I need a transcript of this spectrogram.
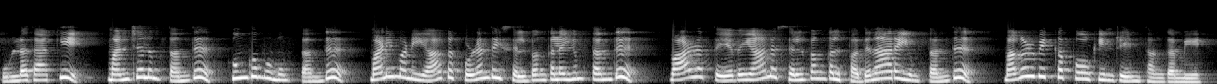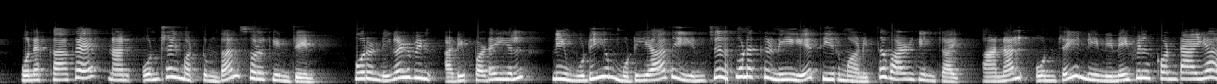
உள்ளதாக்கி மஞ்சளும் தந்து குங்குமமும் தந்து மணிமணியாக குழந்தை செல்வங்களையும் தந்து வாழ தேவையான செல்வங்கள் பதினாறையும் தந்து மகிழ்விக்கப் போகின்றேன் தங்கமே. உனக்காக நான் ஒன்றை மட்டும்தான் சொல்கின்றேன். ஒரு நிகழ்வின் அடிப்படையில் நீ முடியும் முடியாது என்று உனக்கு நீயே தீர்மானித்து வாழ்கின்றாய். ஆனால் ஒன்றை நீ நினைவில் கொண்டாயா?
